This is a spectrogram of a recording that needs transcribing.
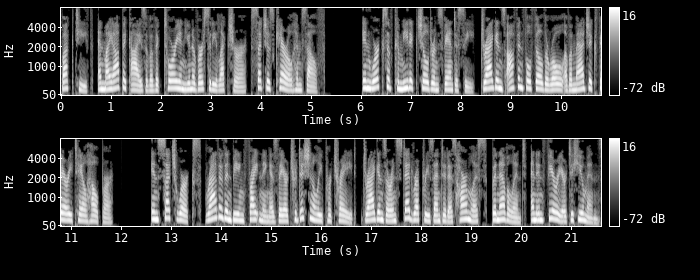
buck teeth, and myopic eyes of a Victorian university lecturer, such as Carroll himself. In works of comedic children's fantasy, dragons often fulfill the role of a magic fairy tale helper. In such works, rather than being frightening as they are traditionally portrayed, dragons are instead represented as harmless, benevolent, and inferior to humans.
